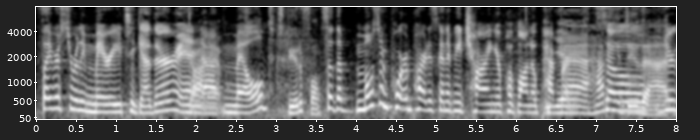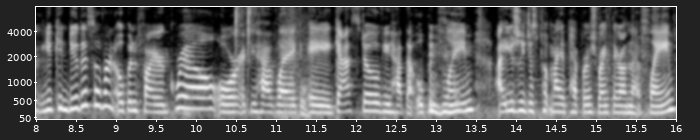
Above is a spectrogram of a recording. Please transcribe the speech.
flavors to really marry together and uh, meld. It's beautiful. So the most important part is going to be charring your poblano peppers. Yeah, how do you so do that? You can do this over an open fire grill, or if you have like a gas stove, you have that open Mm-hmm. flame. I usually just put my peppers right there on that flame,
